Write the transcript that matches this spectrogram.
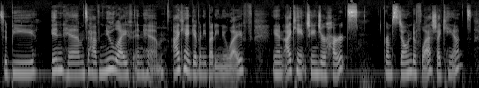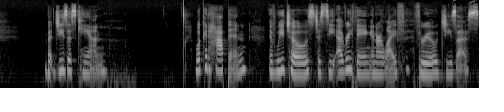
to be in him, to have new life in him. I can't give anybody new life, and I can't change your hearts from stone to flesh. I can't. But Jesus can. What could happen if we chose to see everything in our life through Jesus?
